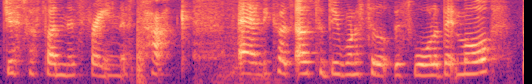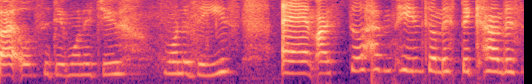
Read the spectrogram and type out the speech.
just for fun this frame in this pack. And um, because I also do want to fill up this wall a bit more. But I also do want to do one of these. Um, I still haven't painted on this big canvas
